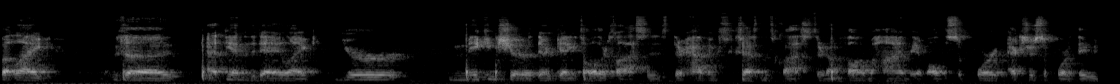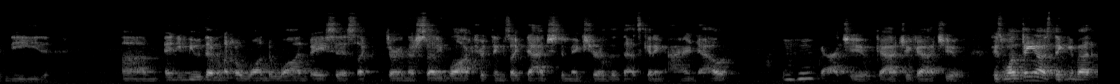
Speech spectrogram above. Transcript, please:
But like the at the end of the day, like you're making sure they're getting to all their classes, they're having success in those classes, they're not falling behind, they have all the support, extra support they would need. Um, and you meet with them on like a one to one basis, like during their study blocks or things like that, just to make sure that that's getting ironed out. Hmm Got you, got you, got you. Because one thing I was thinking about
